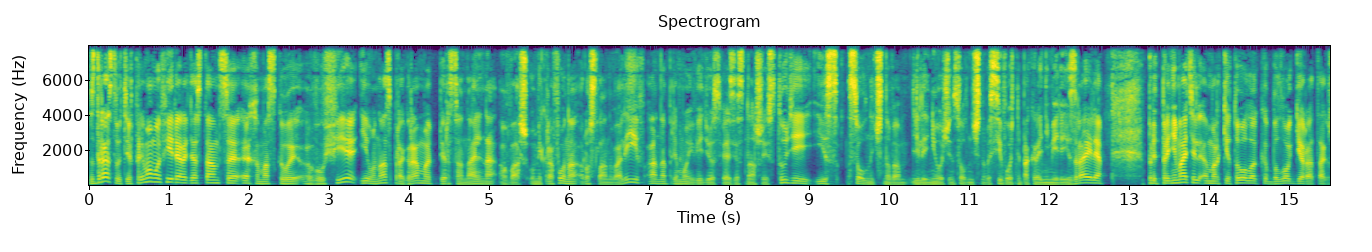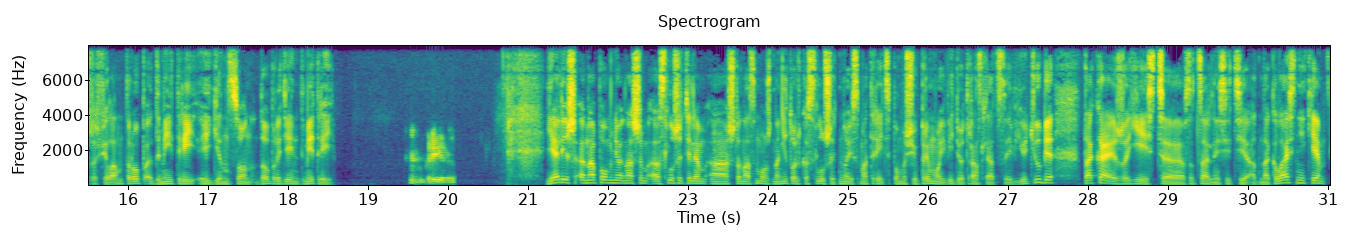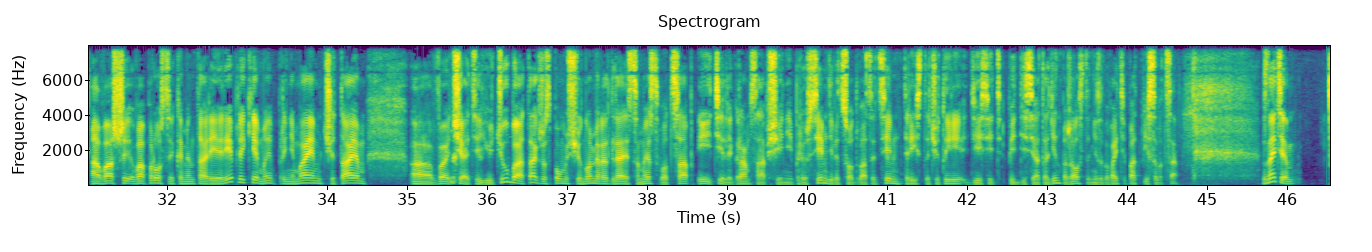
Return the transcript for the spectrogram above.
Здравствуйте, в прямом эфире радиостанция «Эхо Москвы» в Уфе, и у нас программа «Персонально ваш». У микрофона Руслан Валиев, а на прямой видеосвязи с нашей студией из солнечного, или не очень солнечного, сегодня, по крайней мере, Израиля, предприниматель, маркетолог, блогер, а также филантроп Дмитрий Эйгенсон. Добрый день, Дмитрий. Привет, я лишь напомню нашим э, слушателям, э, что нас можно не только слушать, но и смотреть с помощью прямой видеотрансляции в YouTube. Такая же есть э, в социальной сети «Одноклассники». А ваши вопросы, комментарии, реплики мы принимаем, читаем в чате YouTube, а также с помощью номера для смс, WhatsApp и Telegram сообщений. Плюс 7 927 304 1051. Пожалуйста, не забывайте подписываться. Знаете,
